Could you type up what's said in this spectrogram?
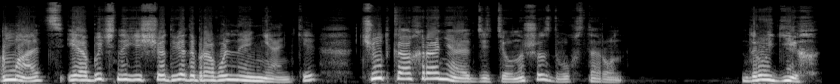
Мать и обычно еще две добровольные няньки чутко охраняют детеныша с двух сторон. Других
